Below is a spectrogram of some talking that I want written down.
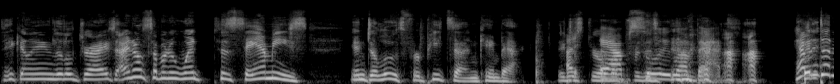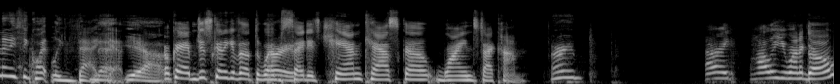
taken any little drives? I know someone who went to Sammy's in Duluth for pizza and came back. They just drove up for Absolutely love that. Haven't done anything quite like that yet. Yeah. Okay, I'm just going to give out the right. website. It's chankaskawines.com. All right. All right, Holly, you want to go?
